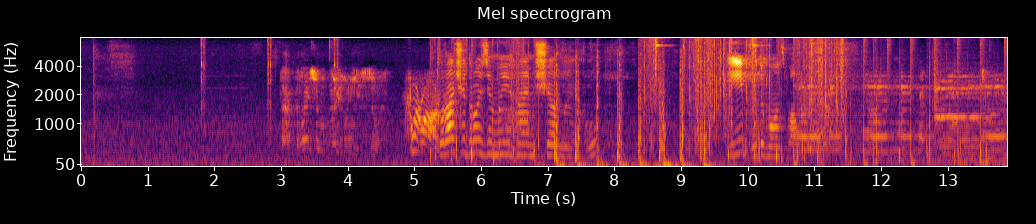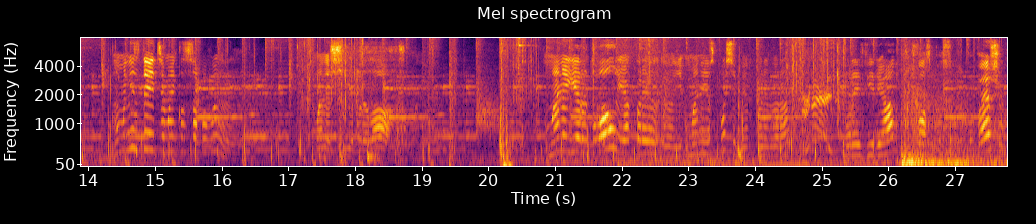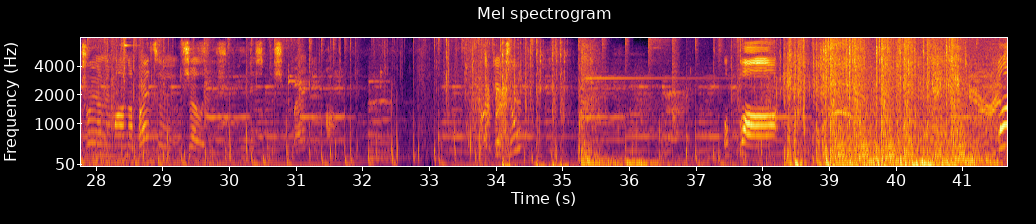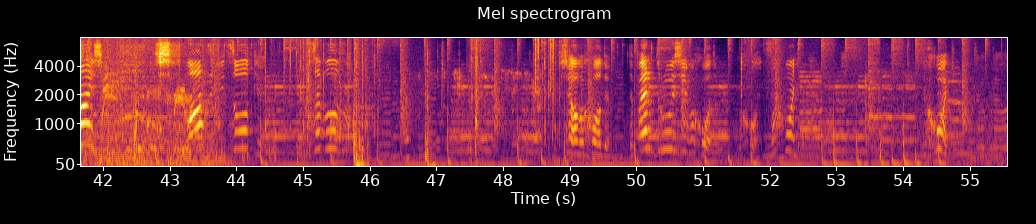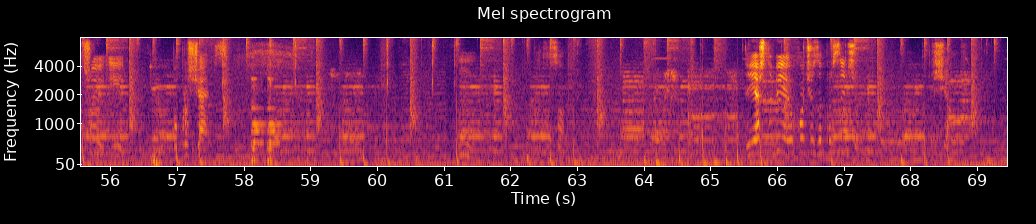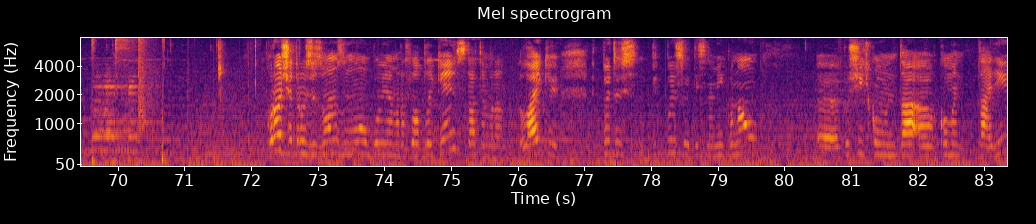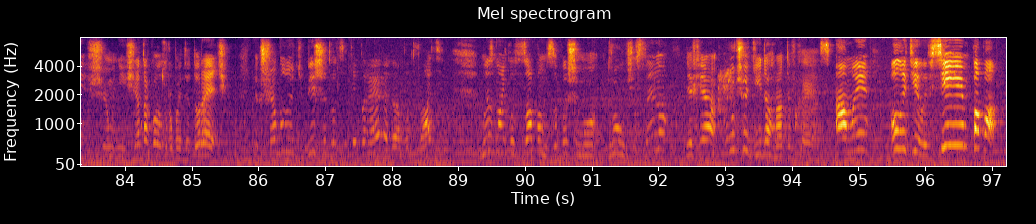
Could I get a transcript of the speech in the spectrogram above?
Так, давай ще одну ігру і все. Коротше, друзі, ми граємо ще одну ігру. І будемо з вами. Ну мені здається, Майкл Сапа виграє. У мене ж є перевага. Мене- є ритуал, як пере... е, У мене є спосіб, як перевіряти. Перевіряти два способи. По-перше, якщо я нема на Б, це вже логічно. Він десь між Б і А. Так я чув? Опа! Майже! 20%! Ну Це було. Все, виходимо. Тепер, друзі, виходимо. Виходь. Виходь. Виходь. Я тебе приглашую і попрощаємося. Та я ж тобі хочу запросити, щоб попрощалися. Коротше, друзі, з вами знову був я Мирослав Games. Ставте лайки, підписуйтесь на мій канал. Е, пишіть комента- е, коментарі, що мені ще такого зробити. До речі, якщо будуть більше 20 переглядів або 20, ми з Майкрософтом запишемо другу частину, як я учу діда грати в ХС. А ми полетіли. Всім па-па!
